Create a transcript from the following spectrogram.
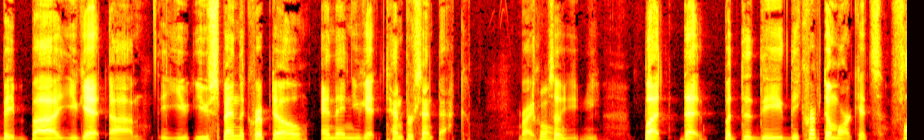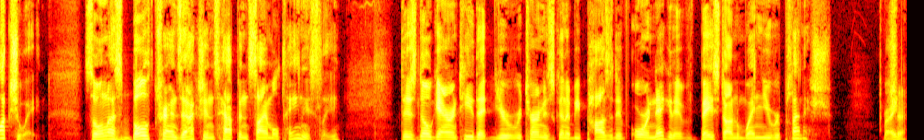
Be, uh, you get um, you you spend the crypto and then you get ten percent back, right? Cool. So, you, but that but the, the the crypto markets fluctuate. So unless mm-hmm. both transactions happen simultaneously, there's no guarantee that your return is going to be positive or negative based on when you replenish, right? Sure.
